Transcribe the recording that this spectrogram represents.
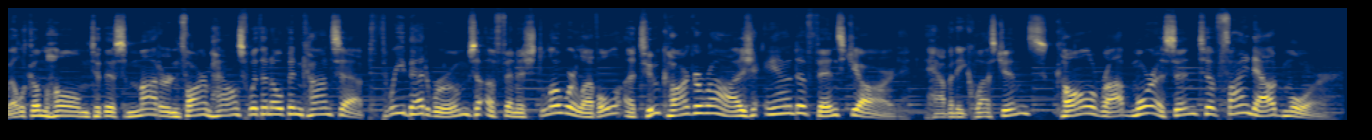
Welcome home to this modern farmhouse with an open concept. Three bedrooms, a finished lower level, a two car garage, and a fenced yard. Have any questions? Call Rob Morrison to find out more.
